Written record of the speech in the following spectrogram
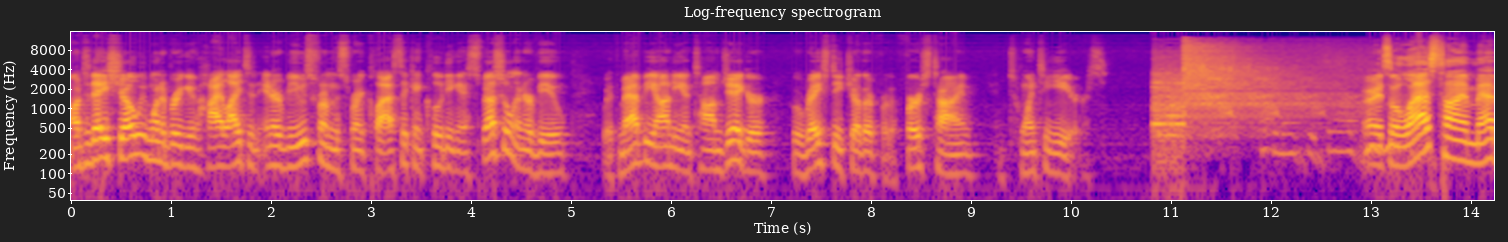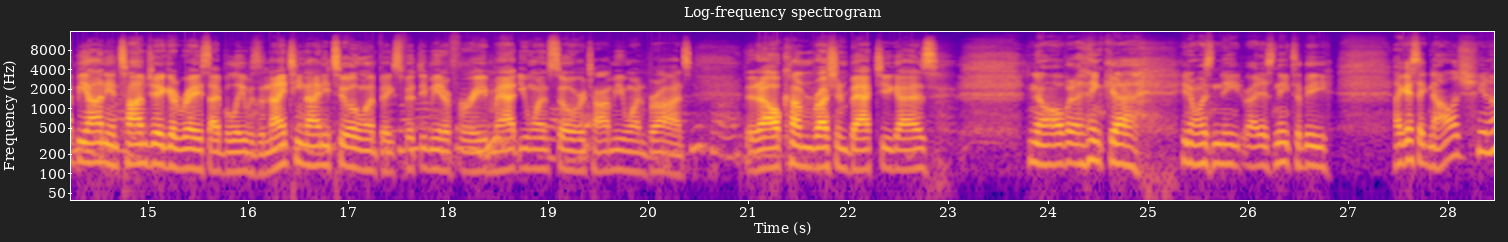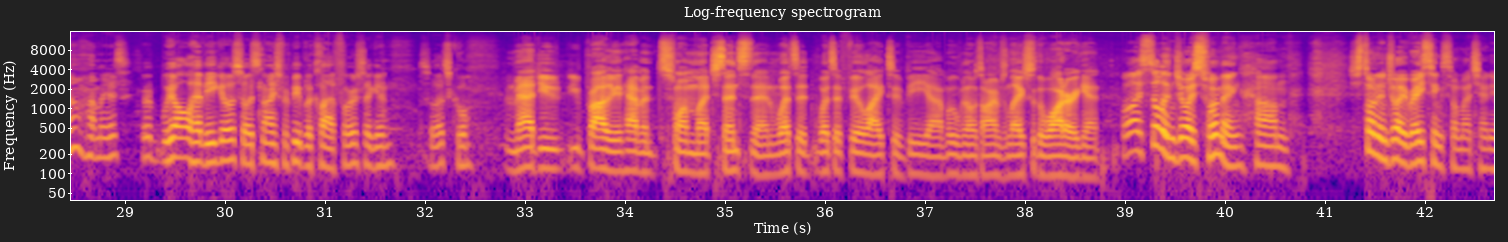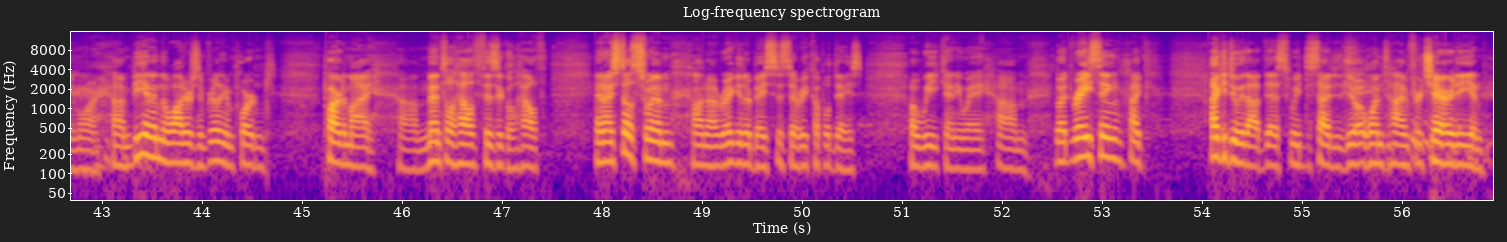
On today's show, we want to bring you highlights and interviews from the Sprint Classic, including a special interview with Matt Biondi and Tom Jager, who raced each other for the first time in 20 years. All right, so the last time Matt Biondi and Tom Jager raced, I believe, was the 1992 Olympics, 50 meter free. Matt, you won silver. Tom, you won bronze. Did it all come rushing back to you guys? No, but I think uh, you know it's neat, right? It's neat to be I guess acknowledge. You know, I mean, it's we all have egos, so it's nice for people to clap for us again. So that's cool. Matt, you, you probably haven't swum much since then. What's it What's it feel like to be uh, moving those arms and legs through the water again? Well, I still enjoy swimming. Um, just don't enjoy racing so much anymore. Um, being in the water is a really important part of my um, mental health, physical health, and I still swim on a regular basis every couple days, a week anyway. Um, but racing, I, I could do without this. We decided to do it one time for charity and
